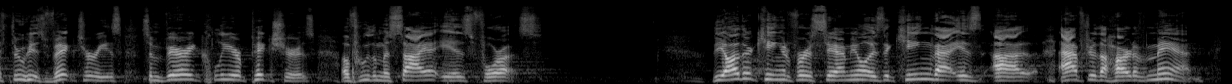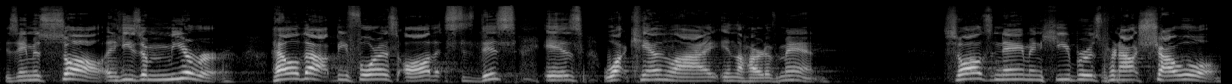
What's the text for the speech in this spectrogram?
through his victories some very clear pictures of who the Messiah is for us. The other king in 1 Samuel is the king that is uh, after the heart of man. His name is Saul, and he's a mirror held up before us all that this is what can lie in the heart of man. Saul's name in Hebrew is pronounced Shaul.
